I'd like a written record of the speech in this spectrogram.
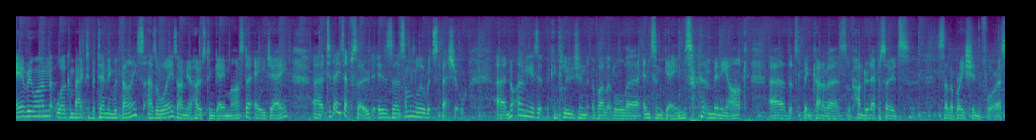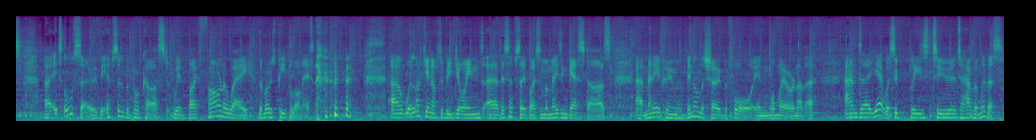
Hey everyone, welcome back to Pretending with Dice. As always, I'm your host and game master, AJ. Uh, today's episode is uh, something a little bit special. Uh, not only is it the conclusion of our little uh, Ensign Games mini arc uh, that's been kind of a sort of 100 episodes celebration for us, uh, it's also the episode of the podcast with by far and away the most people on it. we're lucky enough to be joined this episode by some amazing guest stars, many of whom have been on the show before in one way or another. And uh, yeah, we're super pleased to uh, to have them with us.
